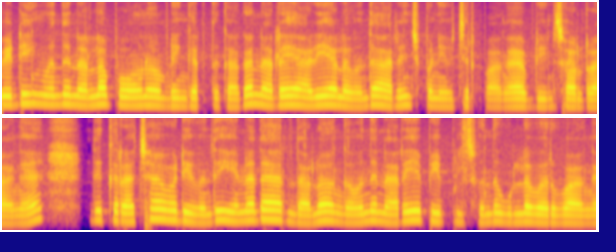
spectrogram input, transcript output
வெட்டிங் வந்து நல்லா போகணும் அப்படிங்கிறதுக்காக நிறைய அடியாலை வந்து அரேஞ்ச் பண்ணி வச்சுருப்பாங்க அப்படின்னு சொல்கிறாங்க இதுக்கு ரச்சாவடி வந்து என்னதான் இருந்தாலும் அங்கே வந்து நிறைய பீப்புள்ஸ் வந்து உள்ளே வருவாங்க.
